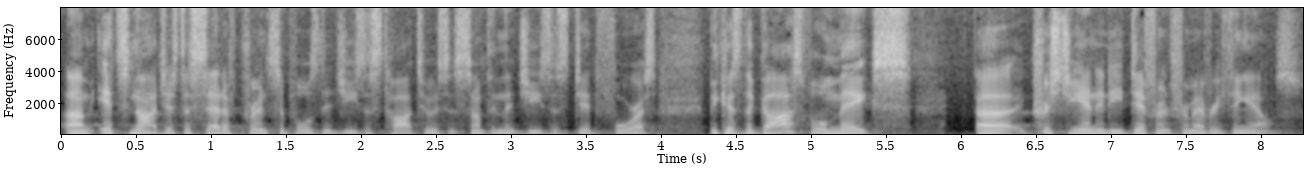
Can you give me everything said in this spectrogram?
Um, it's not just a set of principles that Jesus taught to us, it's something that Jesus did for us. Because the gospel makes uh, Christianity different from everything else.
